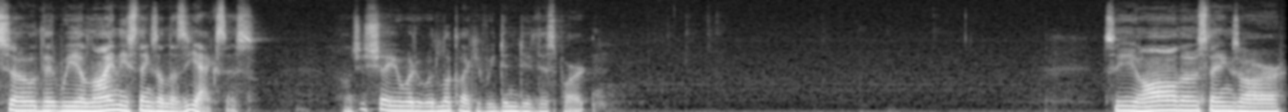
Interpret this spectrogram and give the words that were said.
so that we align these things on the z axis. I'll just show you what it would look like if we didn't do this part. See, all those things are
